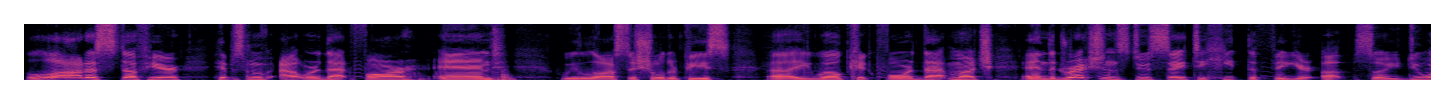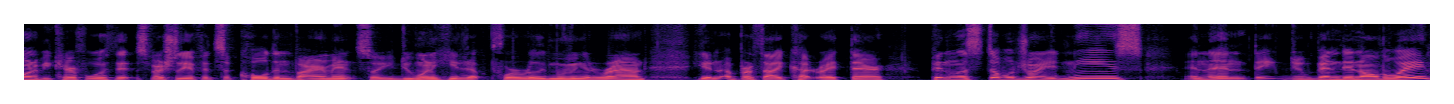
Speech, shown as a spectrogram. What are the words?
A lot of stuff here. Hips move outward that far and we lost a shoulder piece. Uh, he will kick forward that much, and the directions do say to heat the figure up. So you do want to be careful with it, especially if it's a cold environment. So you do want to heat it up before really moving it around. You get an upper thigh cut right there, pinless double jointed knees, and then they do bend in all the way.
